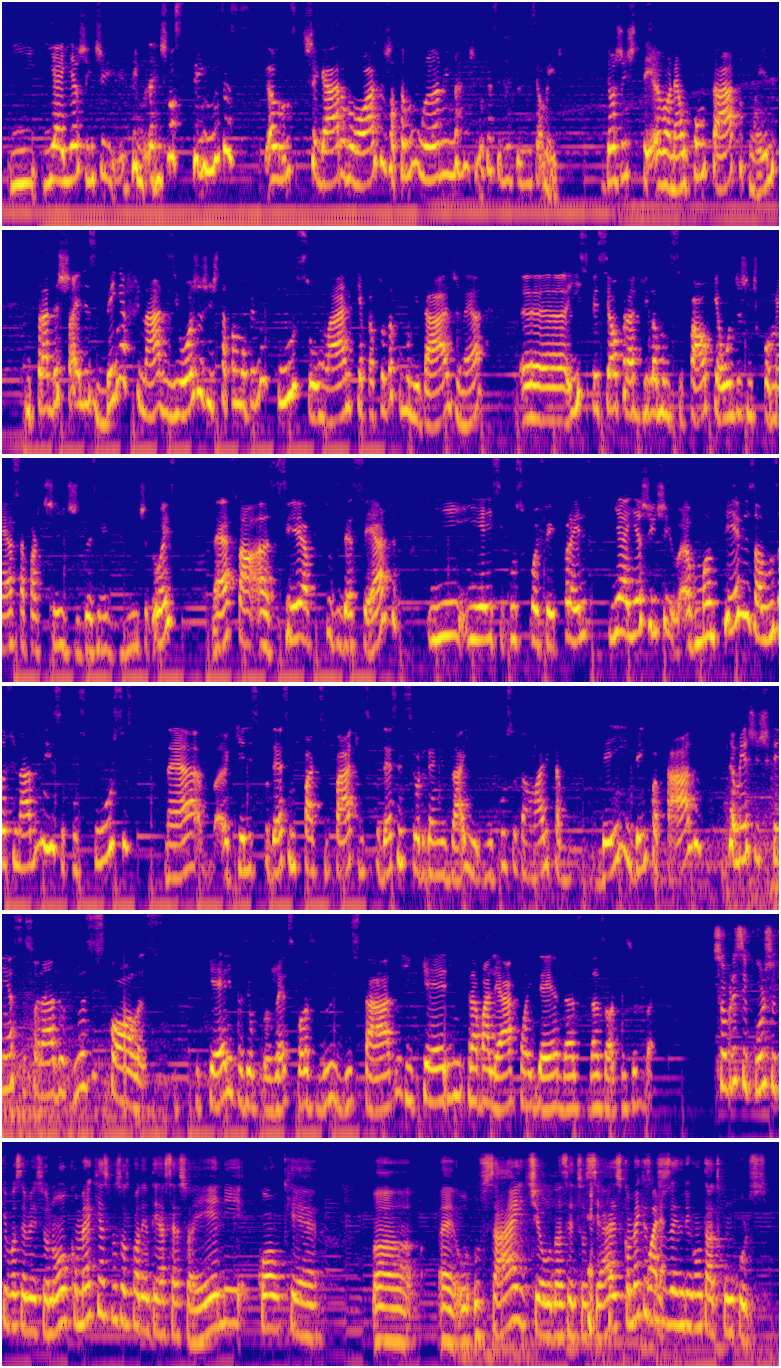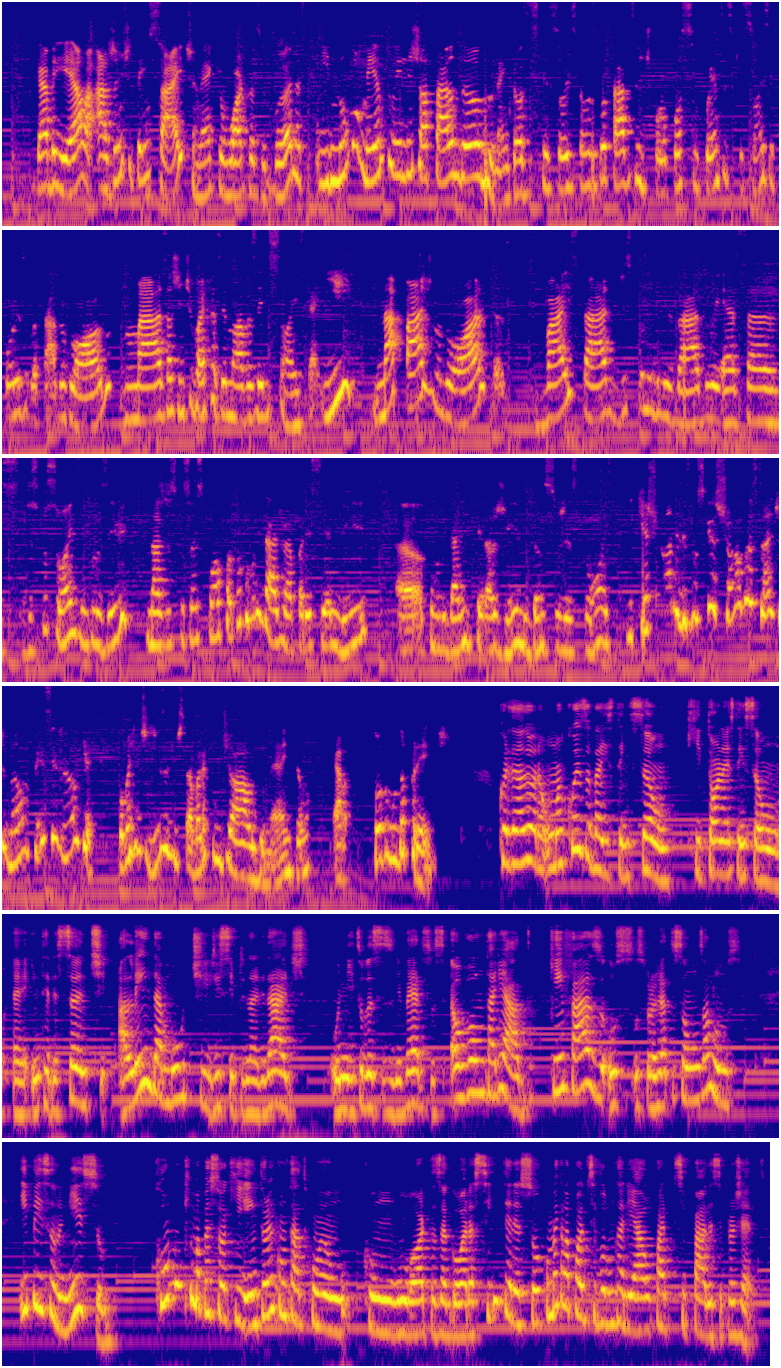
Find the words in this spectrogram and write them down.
E, e aí a gente tem, a gente tem muitos alunos que chegaram no Horta, já estão um ano e a gente nunca se viu presencialmente. Então a gente tem né, contato com eles e para deixar eles bem afinados. E hoje a gente está promovendo um curso online que é para toda a comunidade, né? Uh, em especial para a Vila Municipal, que é onde a gente começa a partir de 2022, né, se tudo der certo. E, e esse curso foi feito para eles. E aí a gente eh, manteve os alunos afinados nisso, com os cursos, né, que eles pudessem participar, que eles pudessem se organizar. E, e o curso ar e está bem, bem cotado. Também a gente tem assessorado duas escolas, que querem fazer o projeto, escolas do, do Estado, que querem trabalhar com a ideia das, das hortas urbanas. Sobre esse curso que você mencionou, como é que as pessoas podem ter acesso a ele? Qual que é, uh, é o, o, site ou nas redes sociais? Como é que as Olha, pessoas entram em contato com o curso? Gabriela, a gente tem um site, né, que é o Hortas Urbanas, e no momento ele já está andando, né? Então as inscrições estão esgotadas, a gente colocou 50 inscrições e foram esgotadas logo, mas a gente vai fazer novas edições, né? E na página do Hortas vai estar disponibilizado essas discussões, inclusive nas discussões com a própria comunidade, vai aparecer ali a comunidade interagindo, dando sugestões e questionando. Eles nos questionam bastante, não pensem não que, como a gente diz, a gente trabalha com diálogo, né? Então, é, todo mundo aprende. Coordenadora, uma coisa da extensão que torna a extensão é, interessante, além da multidisciplinaridade, unir todos esses universos, é o voluntariado. Quem faz os, os projetos são os alunos. E pensando nisso, como que uma pessoa que entrou em contato com, com o Hortas agora se interessou, como é que ela pode se voluntariar ou participar desse projeto?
